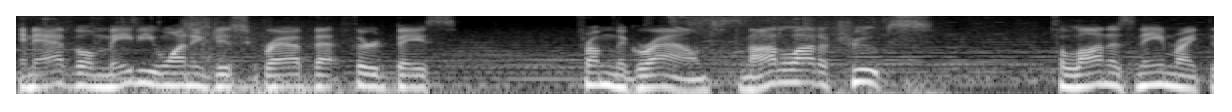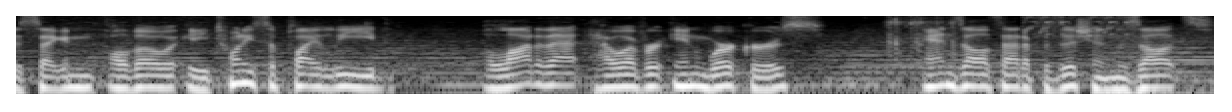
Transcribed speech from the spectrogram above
And Advil maybe wanting to just grab that third base from the ground. Not a lot of troops to Lana's name right this second, although a 20 supply lead. A lot of that, however, in workers. And Zealots out of position. The Zealots...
